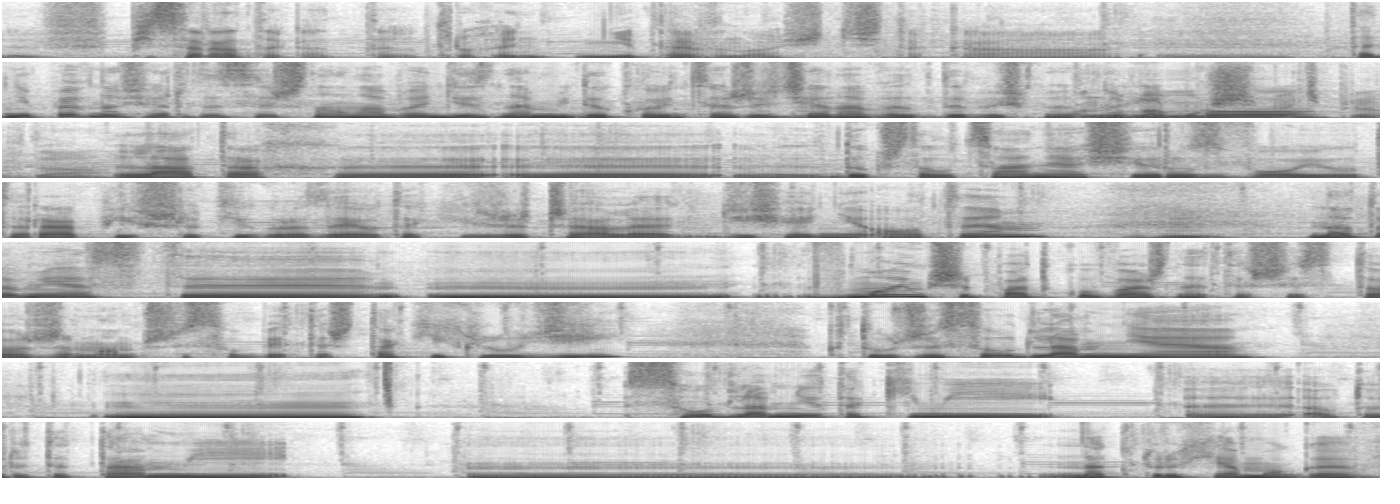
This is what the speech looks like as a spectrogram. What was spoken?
y, wpisana taka ta, trochę niepewność, taka... Y, ta niepewność artystyczna, ona będzie z nami do końca życia, mhm. nawet gdybyśmy ona byli po być, latach y, dokształcania się, rozwoju, terapii, wszelkiego rodzaju takich rzeczy, ale dzisiaj nie o tym. Mhm. Natomiast mm, w moim przypadku ważne też jest to, że mam przy sobie też takich ludzi, którzy są dla mnie mm, są dla mnie takimi autorytetami na których ja mogę w,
